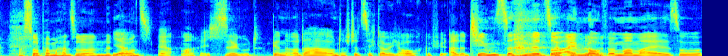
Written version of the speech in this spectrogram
Machst du auch beim Hans oder mit ja, bei uns? Ja, mache ich. Sehr gut. Genau, da unterstütze ich, glaube ich, auch gefühlt alle Teams mit so einem Lauf immer mal so,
